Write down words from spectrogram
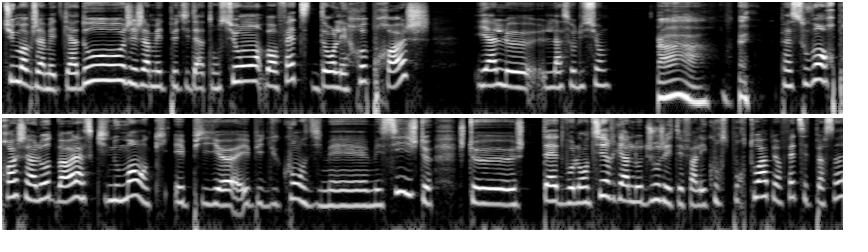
tu m'offres jamais de cadeaux, j'ai jamais de petites attentions. Bon, en fait, dans les reproches, il y a le, la solution. Ah, Parce que souvent, on reproche à l'autre, bah voilà, ce qui nous manque. Et puis, euh, et puis du coup, on se dit, mais, mais si, je te, je te, je t'aide volontiers. Regarde, l'autre jour, j'ai été faire les courses pour toi. Puis en fait, cette personne,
